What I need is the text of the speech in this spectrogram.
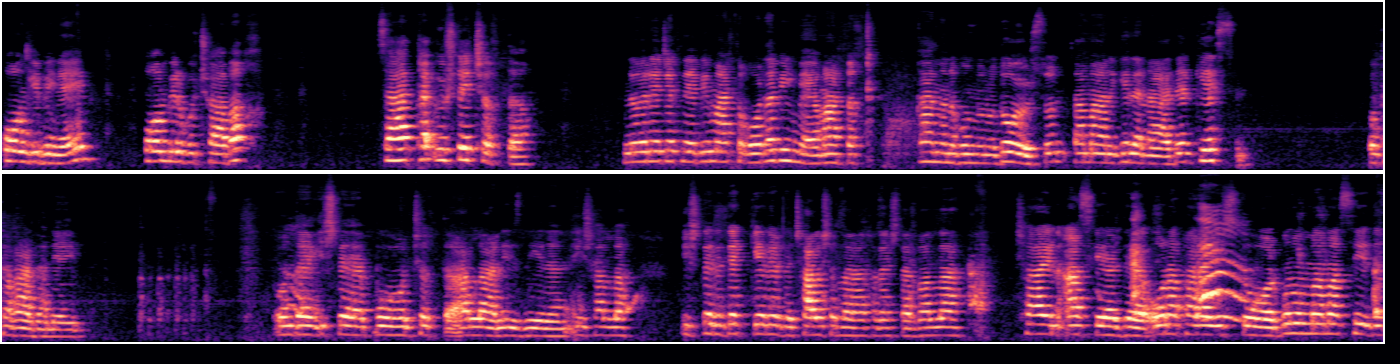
10 gibi neyim? 11 buçuğa bak. Saat ta 3'te çıktı. Ne öğrenecek ne bileyim artık orada bilmiyorum artık. Karnını burnunu doyursun. Zamanı gelene kadar gelsin. Otogarda neyim? Ondan işte bu çıktı Allah'ın izniyle. İnşallah işleri dek gelir de çalışırlar arkadaşlar. Vallahi Şahin askerde ona para istiyor. Bunun mamasıydı,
